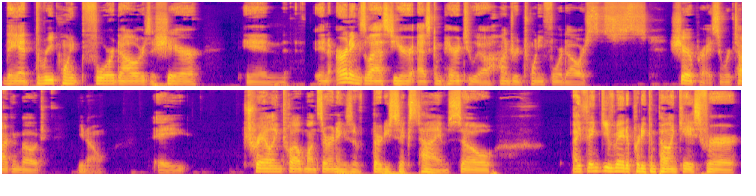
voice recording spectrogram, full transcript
they had 3.4 dollars a share in in earnings last year as compared to a 124 dollars share price. So we're talking about, you know, a trailing 12 months earnings of 36 times. So I think you've made a pretty compelling case for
